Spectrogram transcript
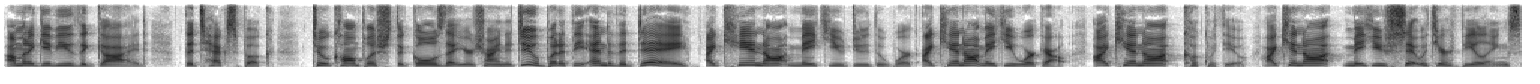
I'm going to give you the guide, the textbook, to accomplish the goals that you're trying to do. But at the end of the day, I cannot make you do the work. I cannot make you work out. I cannot cook with you. I cannot make you sit with your feelings.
